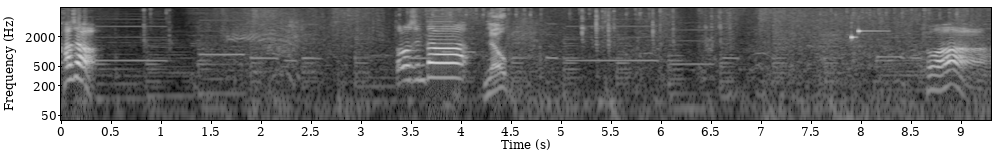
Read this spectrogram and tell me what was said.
가자! 떨어진다! Nope. 좋아.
